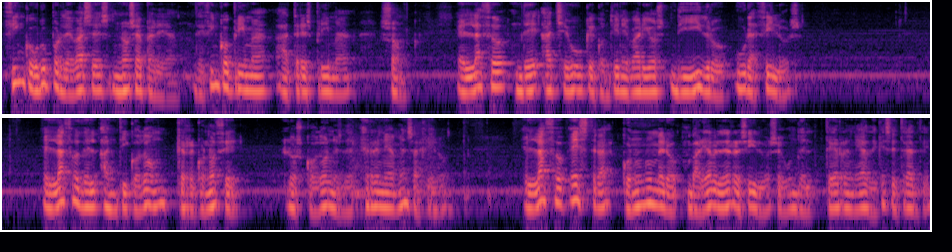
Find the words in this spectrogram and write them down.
Cinco grupos de bases no se aparean. De 5' a 3' son el lazo DHU que contiene varios dihidrouracilos, el lazo del anticodón que reconoce los codones del RNA mensajero, el lazo extra con un número variable de residuos según del tRNA de que se trate,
